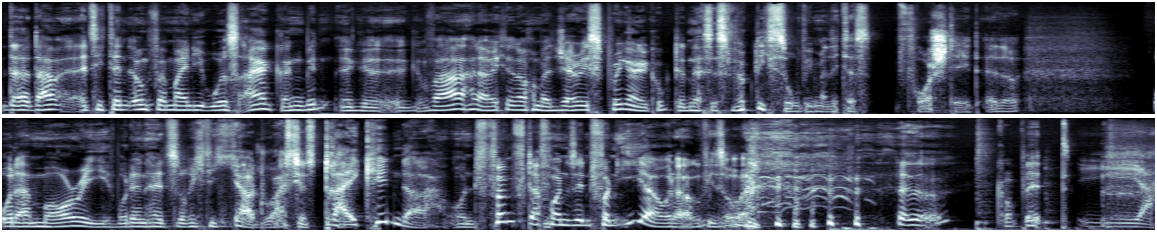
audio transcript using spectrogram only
da, da, als ich dann irgendwann mal in die USA gegangen bin, äh, ge- war, da habe ich dann auch immer Jerry Springer geguckt und das ist wirklich so, wie man sich das vorstellt. Also, oder Maury, wo dann halt so richtig, ja, du hast jetzt drei Kinder und fünf davon sind von ihr oder irgendwie so. also, komplett. Ja.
